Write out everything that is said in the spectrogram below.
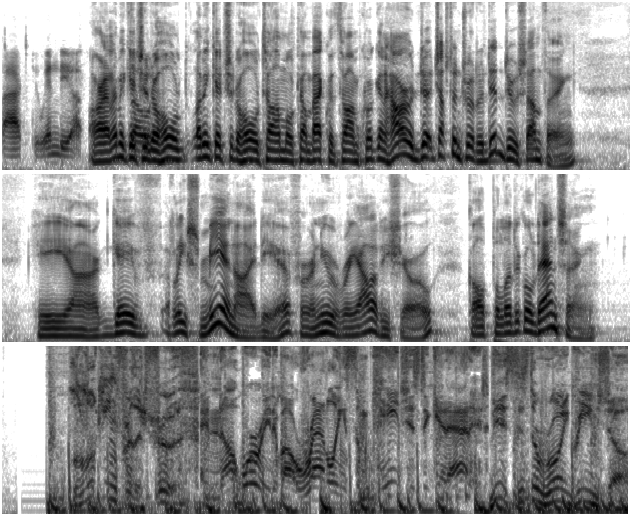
back to India. All right, let me get So- you to hold. Let me get you to hold, Tom. We'll come back with Tom Quiggin. And Howard, Justin Trudeau did do something. He uh, gave at least me an idea for a new reality show called Political Dancing. Looking for the truth and not worried about rattling some cages to get at it. This is The Roy Green Show.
